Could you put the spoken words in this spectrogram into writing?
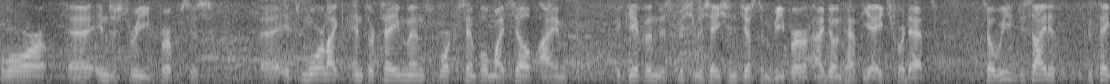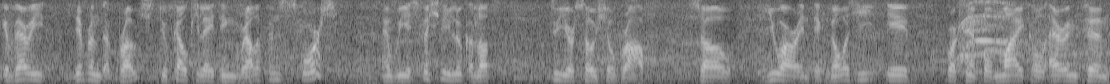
for uh, industry purposes. Uh, it's more like entertainment. For example, myself, I'm given the specialization Justin Bieber. I don't have the age for that. So we decided to take a very different approach to calculating relevance scores. And we especially look a lot to your social graph. So you are in technology. If, for example, Michael Arrington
